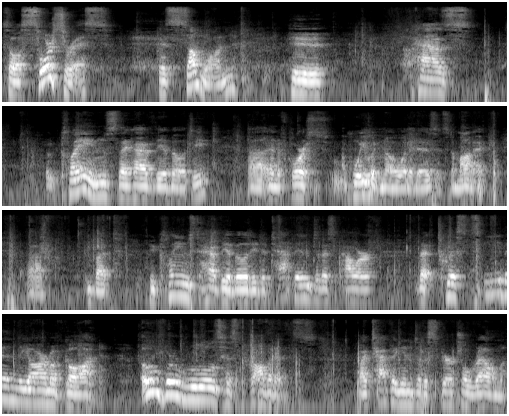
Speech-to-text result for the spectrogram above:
So a sorceress is someone who has claims they have the ability, uh, and of course we would know what it is. It's demonic, uh, but who claims to have the ability to tap into this power that twists even the arm of God, overrules his providence by tapping into the spiritual realm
